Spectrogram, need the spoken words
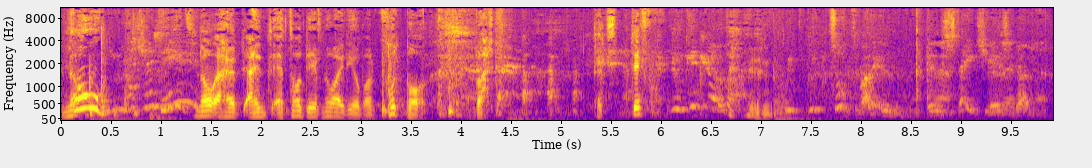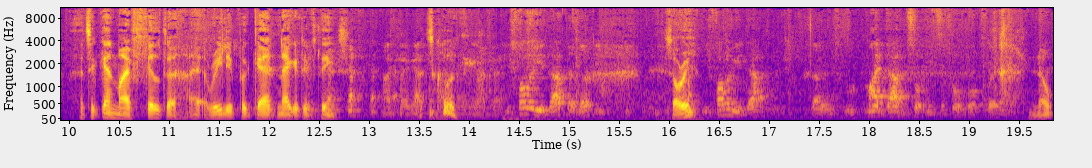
No. No, I, I, I thought they have no idea about football, but that's different. You did know that. We talked about it in, in the States years ago. That's again my filter. I really forget negative things. That's good. You follow your dad, though, don't you? Sorry? You follow your dad. So my dad taught me to football first. No.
